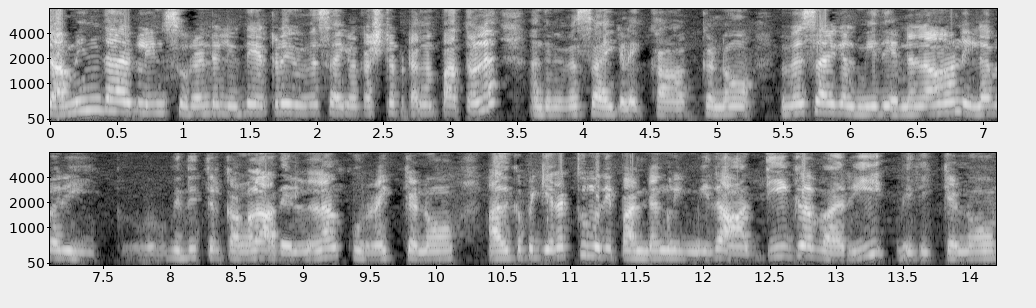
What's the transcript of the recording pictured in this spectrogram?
ஜமீன்தார்களின் சுரண்டல் இருந்து ஏற்கனவே விவசாயிகள் கஷ்டப்பட்டாங்கன்னு பார்த்தோம்ல அந்த விவசாயிகளை காக்கணும். விவசாய விவசாயிகள் மீது என்னெல்லாம் நிலவரி விதித்திருக்காங்களோ அதெல்லாம் குறைக்கணும். அதுக்கப்புறம் இறக்குமதி பண்டங்களின் மீது அதிக வரி விதிக்கணும்.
